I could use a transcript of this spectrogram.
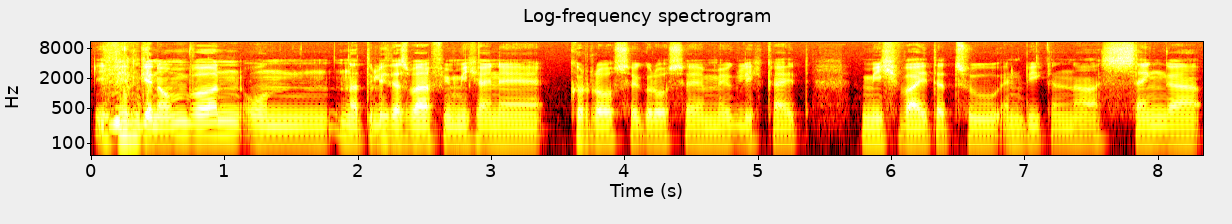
ich bin genommen worden und natürlich, das war für mich eine große, große Möglichkeit, mich weiterzuentwickeln ne, als Sänger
